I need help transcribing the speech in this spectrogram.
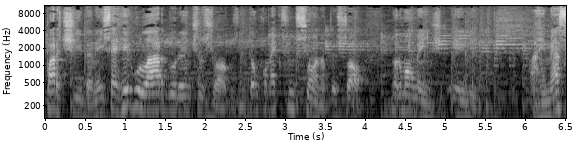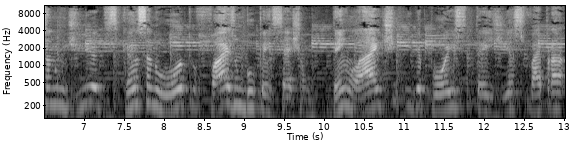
partida, né? Isso é regular durante os jogos. Então como é que funciona, pessoal? Normalmente ele arremessa num dia, descansa no outro, faz um bullpen session bem light e depois, três dias, vai para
